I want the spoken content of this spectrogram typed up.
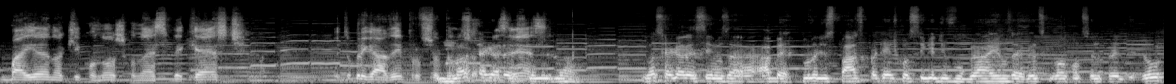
Baiano, aqui conosco no SBcast. Muito obrigado, hein, professor, pela Nós sua presença. Nós que agradecemos a abertura de espaço para que a gente consiga divulgar os eventos que vão acontecer no empreendedor,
